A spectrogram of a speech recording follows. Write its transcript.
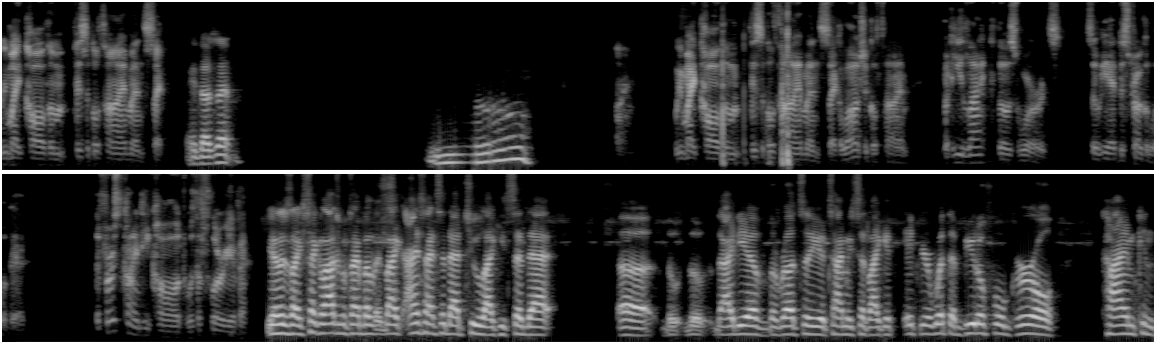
We might call them physical time and psych. It doesn't. No. We might call them physical time and psychological time, but he lacked those words, so he had to struggle a bit. The first kind he called with a flurry of. Yeah, there's like psychological time, but like Einstein said that too. Like he said that uh, the, the, the idea of the relativity of time. He said like if, if you're with a beautiful girl, time can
